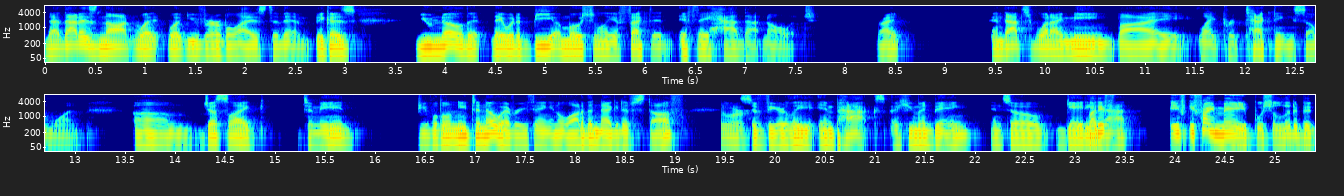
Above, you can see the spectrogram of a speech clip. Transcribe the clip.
that that is not what what you verbalize to them because you know that they would be emotionally affected if they had that knowledge right and that's what i mean by like protecting someone um just like to me people don't need to know everything and a lot of the negative stuff Sure. severely impacts a human being and so gating But if- that if if I may push a little bit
